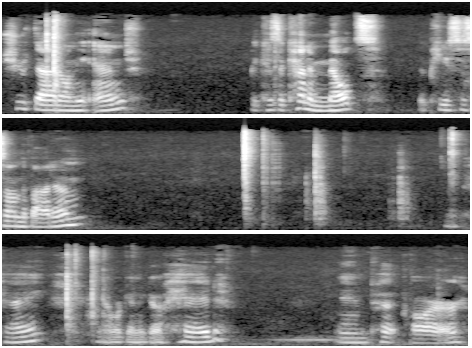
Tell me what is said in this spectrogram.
shoot that on the end because it kind of melts the pieces on the bottom. Okay, now we're going to go ahead and put our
